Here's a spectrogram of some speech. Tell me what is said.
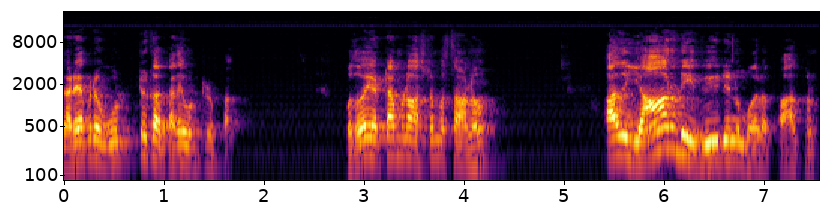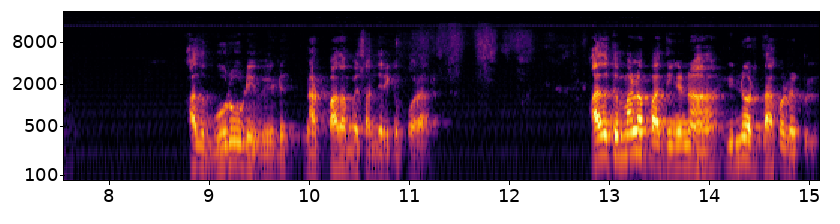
நிறைய பேர் விட்டுருக்காங்க கதை விட்டுருப்பாங்க. பொதுவாக எட்டாம் இடம் அஷ்டமஸ்தானம். அது யாருடைய வீடுன்னு முதல்ல பார்க்கணும். அது குருவுடைய வீடு. நட்பாக தான் போய் சஞ்சரிக்க போகிறாரு அதுக்கு மேலே பார்த்தீங்கன்னா இன்னொரு தகவல் இருக்குல்ல.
